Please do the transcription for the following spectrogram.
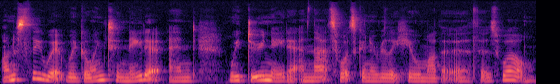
honestly, we're, we're going to need it and we do need it. And that's what's going to really heal Mother Earth as well.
